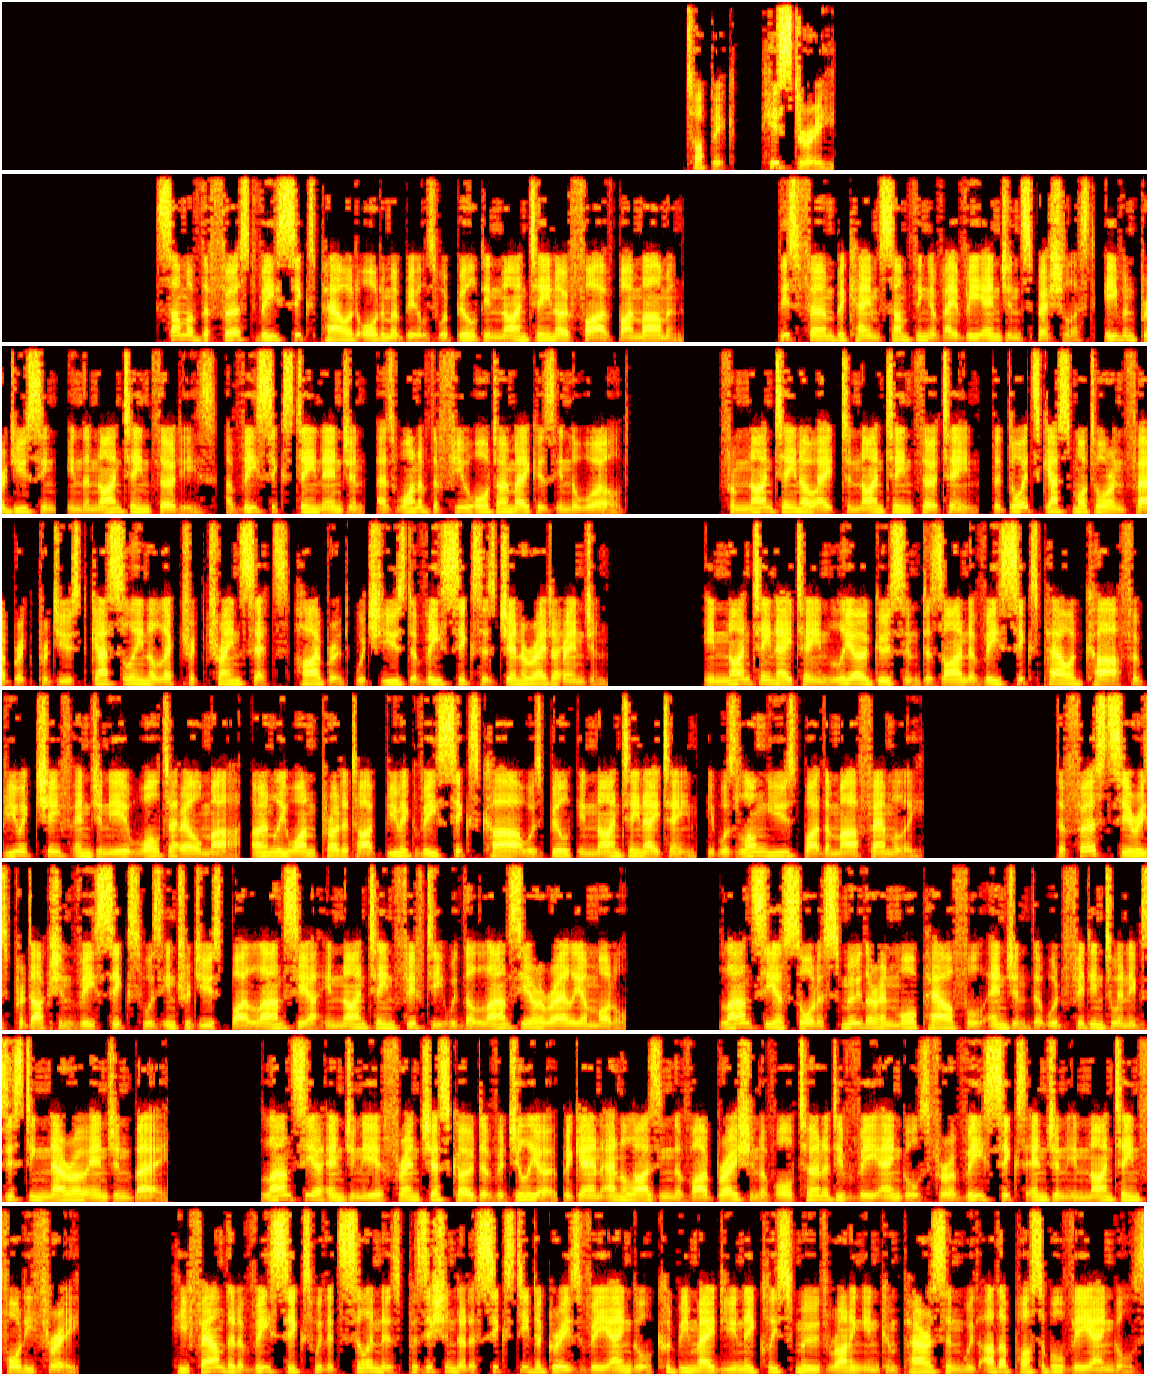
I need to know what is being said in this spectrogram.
History. Some of the first V6-powered automobiles were built in 1905 by Marmon, this firm became something of a V-engine specialist, even producing, in the 1930s, a V16 engine, as one of the few automakers in the world. From 1908 to 1913, the Deutz Gasmotoren Fabrik produced gasoline-electric train sets hybrid which used a V6 as generator engine. In 1918 Leo Goossen designed a V6-powered car for Buick chief engineer Walter L. Marr. Only one prototype Buick V6 car was built in 1918, it was long used by the Marr family. The first series production V6 was introduced by Lancia in 1950 with the Lancia Aurelia model. Lancia sought a smoother and more powerful engine that would fit into an existing narrow engine bay. Lancia engineer Francesco de Virgilio began analyzing the vibration of alternative V angles for a V6 engine in 1943. He found that a V6 with its cylinders positioned at a 60 degrees V angle could be made uniquely smooth running in comparison with other possible V angles.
